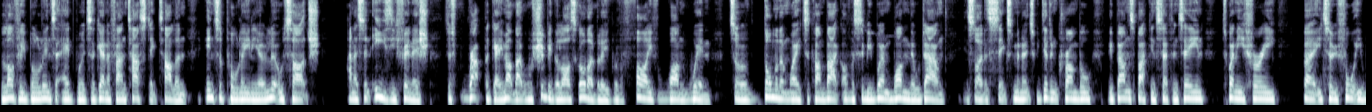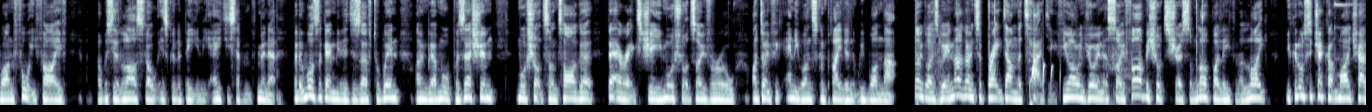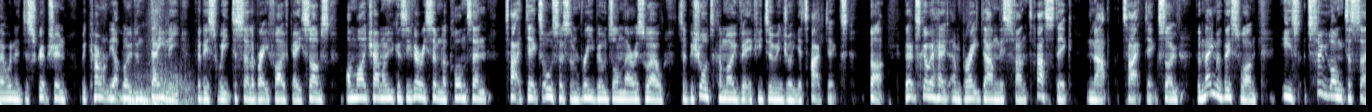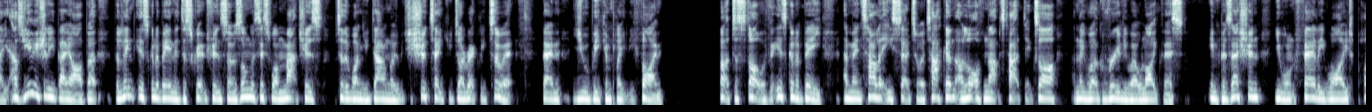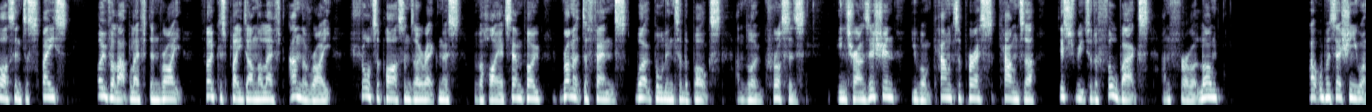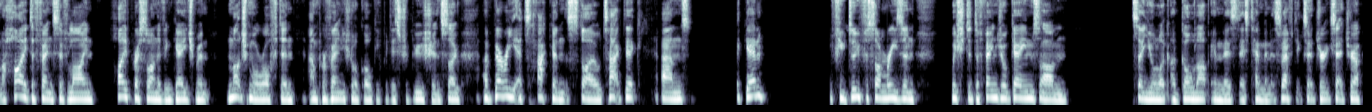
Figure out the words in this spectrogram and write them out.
Lovely ball into Edwards. Again, a fantastic talent. Into Paulinho. Little touch. And it's an easy finish. to wrap the game up. That should be the last goal, I believe, with a 5-1 win. So a dominant way to come back. Obviously, we went 1-0 down inside of six minutes. We didn't crumble. We bounced back in 17, 23, 32, 41, 45, Obviously, the last goal is going to be in the 87th minute, but it was a game we did deserve to win. I mean, we had more possession, more shots on target, better XG, more shots overall. I don't think anyone's complaining that we won that. So guys, we're now going to break down the tactic. If you are enjoying it so far, be sure to show some love by leaving a like. You can also check out my channel in the description. We're currently uploading daily for this week to celebrate 5k subs. On my channel, you can see very similar content, tactics, also some rebuilds on there as well. So be sure to come over if you do enjoy your tactics. But let's go ahead and break down this fantastic Knap tactic. So the name of this one is too long to say, as usually they are, but the link is going to be in the description. So as long as this one matches to the one you download, which should take you directly to it, then you will be completely fine. But to start with, it is going to be a mentality set to attack, and a lot of Knap's tactics are, and they work really well like this. In possession, you want fairly wide, pass into space, overlap left and right, focus play down the left and the right, shorter pass and directness with a higher tempo, run at defence, work ball into the box, and low crosses. In transition, you want counter press, counter, distribute to the fullbacks, and throw it long. Out of possession, you want a high defensive line, high press line of engagement, much more often, and prevent your goalkeeper distribution. So a very attacking style tactic. And again, if you do for some reason wish to defend your games, um, say you're like a goal up and there's there's 10 minutes left, etc., etc.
